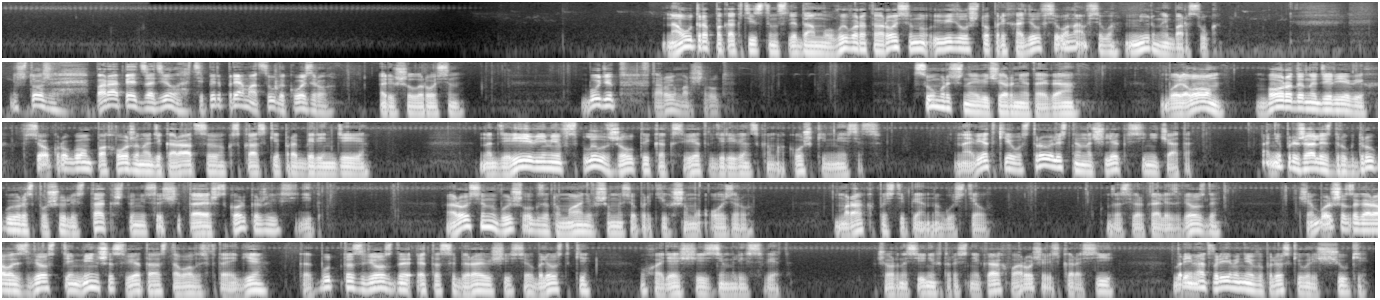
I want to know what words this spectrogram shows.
На утро по когтистым следам у выворота Росину увидел, что приходил всего-навсего мирный барсук. «Ну что же, пора опять за дело. Теперь прямо отсюда к озеру», — решил Росин. «Будет второй маршрут». Сумрачная вечерняя тайга. Буйлом, бороды на деревьях. Все кругом похоже на декорацию к сказке про Берендея. Над деревьями всплыл желтый, как свет в деревенском окошке, месяц. На ветке устроились на ночлег синичата — они прижались друг к другу и распушились так, что не сосчитаешь, сколько же их сидит. Росин вышел к затуманившемуся притихшему озеру. Мрак постепенно густел. Засверкали звезды. Чем больше загоралось звезд, тем меньше света оставалось в тайге, как будто звезды — это собирающиеся в блестки, уходящий с земли свет. В черно-синих тростниках ворочались караси, время от времени выплескивали щуки —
